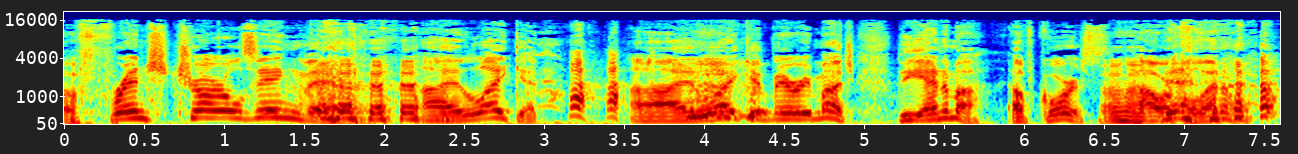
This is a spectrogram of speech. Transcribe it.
a French Charles Ing there. I like it. I like it very much. The enema, of course. Uh-huh. Powerful enema.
